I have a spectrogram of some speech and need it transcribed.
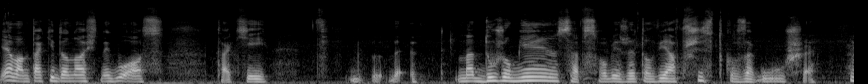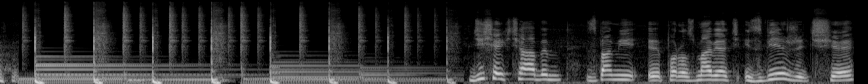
ja mam taki donośny głos, taki ma dużo mięsa w sobie, że to ja wszystko zagłuszę. Dzisiaj chciałabym z Wami y, porozmawiać i zwierzyć się,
